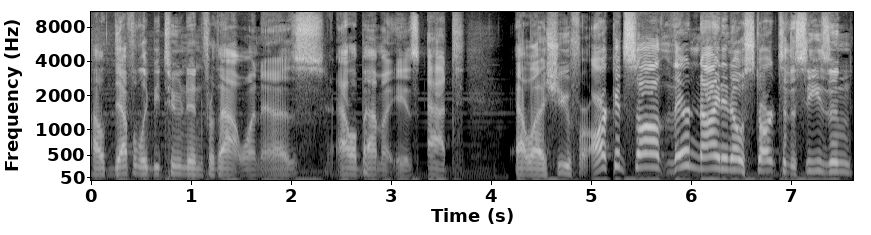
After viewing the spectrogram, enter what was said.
I'll definitely be tuned in for that one as Alabama is at LSU. For Arkansas, their 9 0 start to the season,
